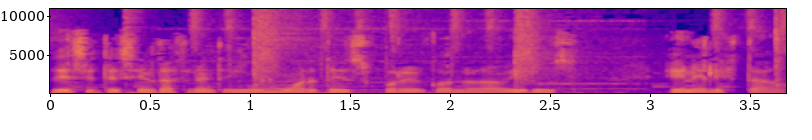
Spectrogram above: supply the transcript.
de 731 muertes por el coronavirus en el estado.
